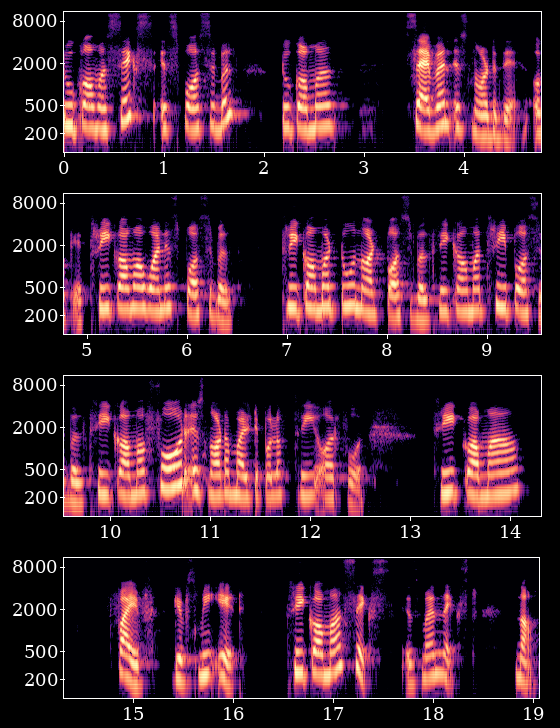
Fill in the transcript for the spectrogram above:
2 comma 6 is possible 2 comma 7 is not there. Okay 3 comma 1 is possible. 3 comma 2 not possible. 3 comma 3 possible. 3 comma 4 is not a multiple of 3 or 4 3 comma 5 gives me 8 3 comma 6 is my next. Now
